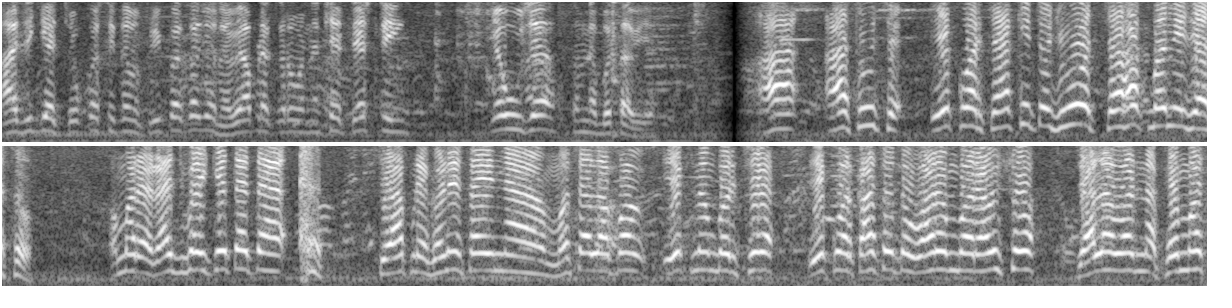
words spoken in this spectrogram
આ જગ્યા ચોક્કસથી તમે પ્રિપેર કરજો ને. હવે આપણે કરવાના છે ટેસ્ટિંગ કેવું છે? તમને બતાવીએ. આ આ શું છે? એકવાર ચાખી તો જુઓ ચાહક બની જશો. અમારા રાજભાઈ કહેતા હતા કે આપણે ગણેશાઈના મસાલા પાવ એક નંબર છે. એકવાર ખાશો તો વારંવાર આવશો. ઝાલાવાડના ફેમસ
